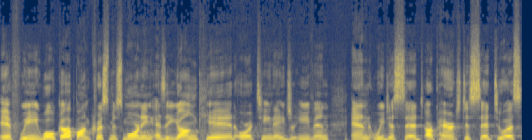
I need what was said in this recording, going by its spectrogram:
If we woke up on Christmas morning as a young kid or a teenager, even, and we just said, our parents just said to us,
